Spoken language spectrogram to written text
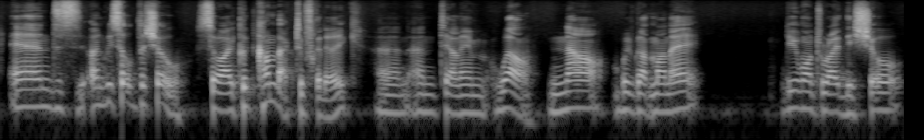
and and we sold the show. So I could come back to Frédéric and, and tell him, well, now we've got money. Do you want to write this show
